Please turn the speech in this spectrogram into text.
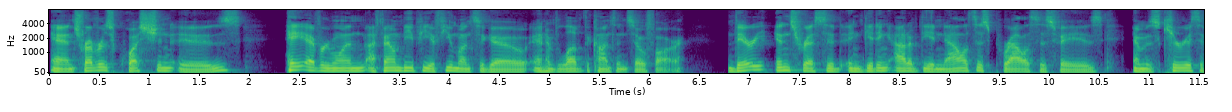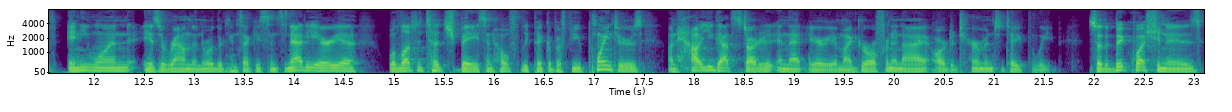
And Trevor's question is Hey everyone, I found BP a few months ago and have loved the content so far. Very interested in getting out of the analysis paralysis phase and was curious if anyone is around the Northern Kentucky Cincinnati area. Would love to touch base and hopefully pick up a few pointers on how you got started in that area. My girlfriend and I are determined to take the leap. So the big question is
